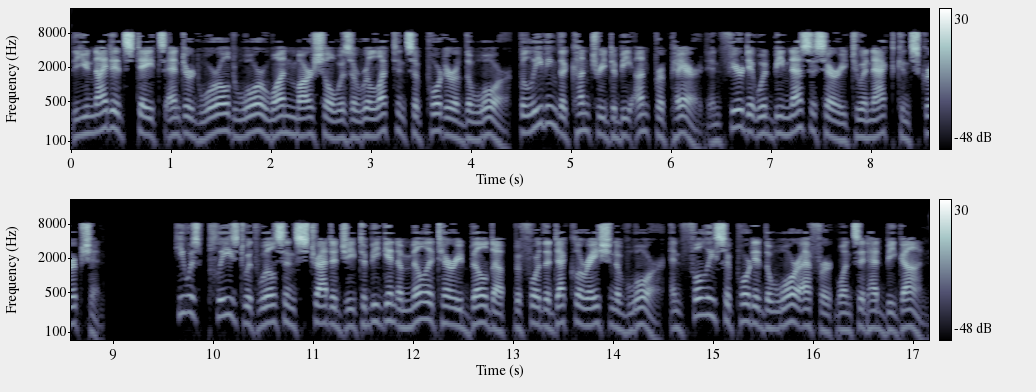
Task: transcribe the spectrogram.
the United States entered World War I. Marshall was a reluctant supporter of the war, believing the country to be unprepared and feared it would be necessary to enact conscription. He was pleased with Wilson's strategy to begin a military buildup before the declaration of war, and fully supported the war effort once it had begun.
